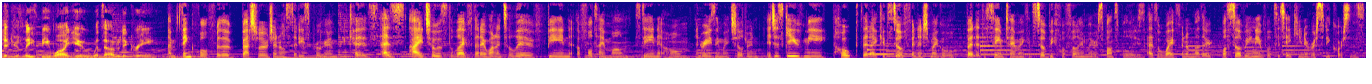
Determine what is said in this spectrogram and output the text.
Did you leave BYU without a degree? I'm thankful for the Bachelor of General Studies program because as I chose the life that I wanted to live, being a full time mom, staying at home, and raising my children, it just gave me hope that I could still finish my goal, but at the same time, I could still be fulfilling my responsibilities as a wife and a mother while still being able to take university courses.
